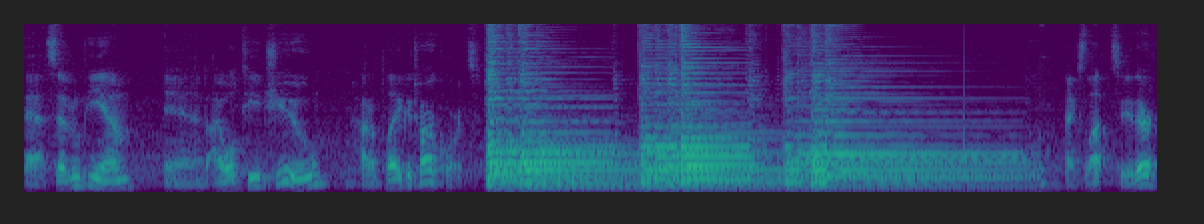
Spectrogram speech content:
at 7 p.m., and I will teach you how to play guitar chords. Thanks a lot. See you there.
